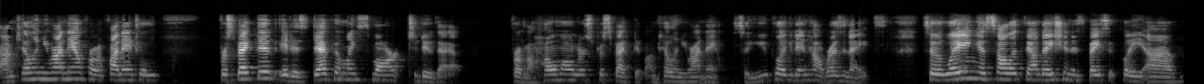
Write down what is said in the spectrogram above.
I'm telling you right now, from a financial perspective, it is definitely smart to do that. From a homeowner's perspective, I'm telling you right now. So you plug it in how it resonates. So laying a solid foundation is basically um,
